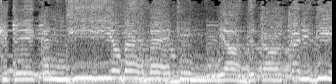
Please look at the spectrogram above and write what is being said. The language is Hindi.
किते कली बह बह के याद ता कर दी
